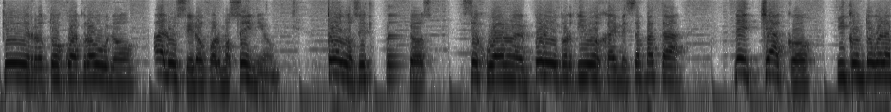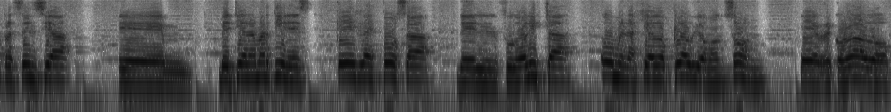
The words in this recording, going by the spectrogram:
que derrotó 4 a 1 a Lucero Formoseño. Todos estos se jugaron el Polideportivo Jaime Zapata de Chaco y contó con la presencia eh, Betiana Martínez, que es la esposa del futbolista homenajeado Claudio Monzón, eh, recordado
